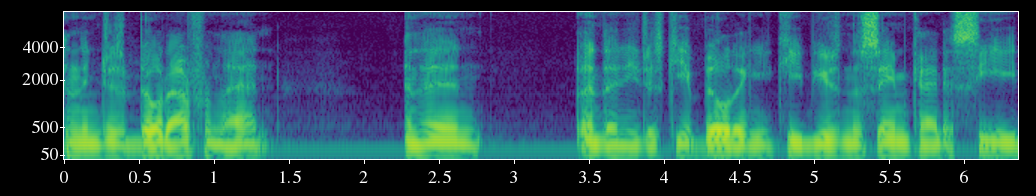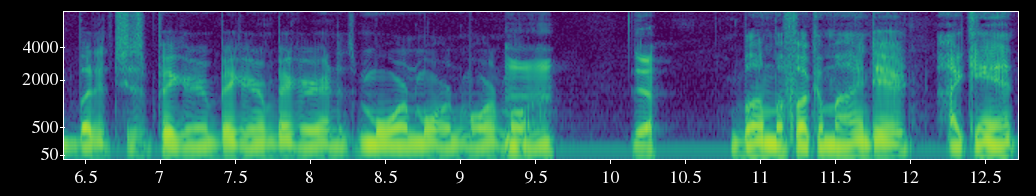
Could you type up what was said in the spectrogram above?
and then just build out from that, and then and then you just keep building. You keep using the same kind of seed, but it's just bigger and bigger and bigger, and it's more and more and more and more. Mhm. Yeah. Blow my fucking mind, dude. I can't.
